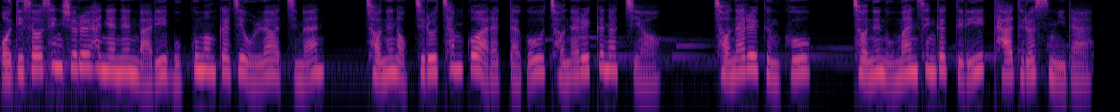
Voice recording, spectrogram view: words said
어디서 생쇼를 하냐는 말이 목구멍까지 올라왔지만 저는 억지로 참고 알았다고 전화를 끊었지요. 전화를 끊고 저는 오만 생각들이 다 들었습니다.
